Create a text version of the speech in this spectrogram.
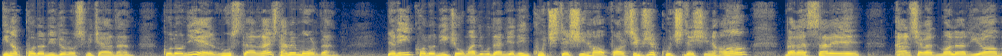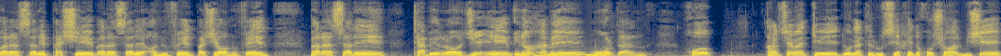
اینا کلونی درست می‌کردن. کلونی روس در رشت همه مردن. یعنی این کلونی که اومده بودن یعنی این کوچنشین ها فارسی میشه کوچنشین ها بر اثر هر شود مالاریا بر اثر پشه بر اثر آنوفل پشه آنوفل بر اثر تب راجعه اینا همه مردن. خب هر شود که دولت روسیه خیلی خوشحال میشه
